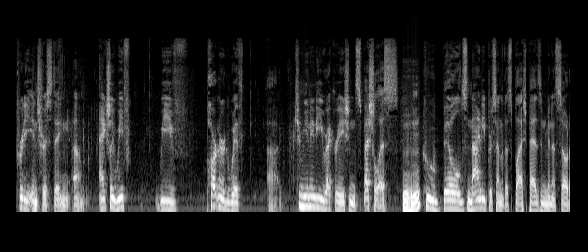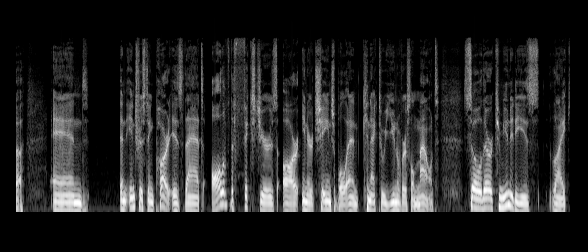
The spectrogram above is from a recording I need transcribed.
pretty interesting. Um, actually, we've we've partnered with uh, commercial recreation specialists mm-hmm. who builds ninety percent of the splash pads in Minnesota, and an interesting part is that all of the fixtures are interchangeable and connect to a universal mount. So there are communities like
